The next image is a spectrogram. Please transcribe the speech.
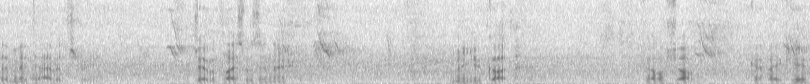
They've moved to Abbott Street. Whichever place was in there. And then you've got travel shop, Cafe Cube.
